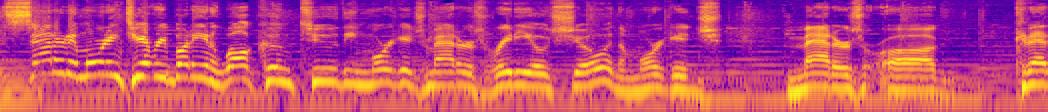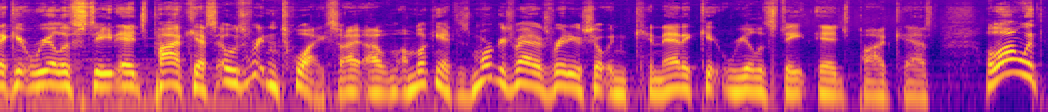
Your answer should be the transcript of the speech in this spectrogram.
Saturday morning to everybody, and welcome to the Mortgage Matters radio show and the Mortgage Matters uh, Connecticut Real Estate Edge podcast. It was written twice. I, am looking at this Mortgage Matters radio show and Connecticut Real Estate Edge podcast, along with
